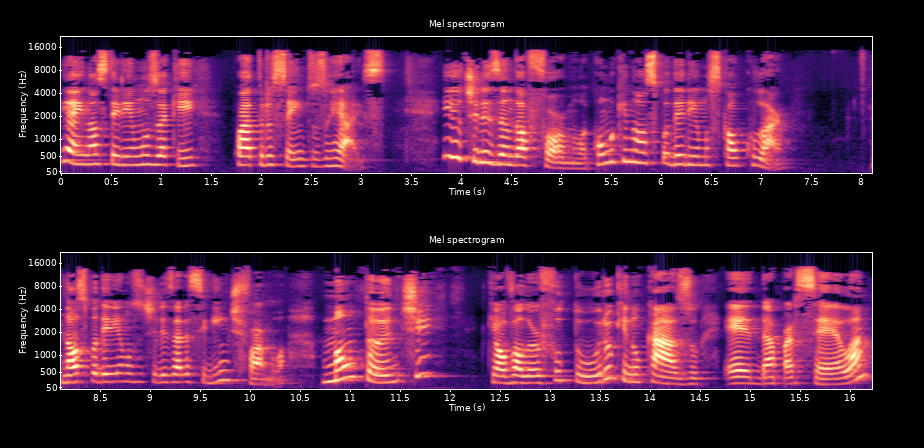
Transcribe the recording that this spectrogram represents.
e aí nós teríamos aqui 400 reais. E utilizando a fórmula, como que nós poderíamos calcular? Nós poderíamos utilizar a seguinte fórmula: montante, que é o valor futuro, que no caso é da parcela,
